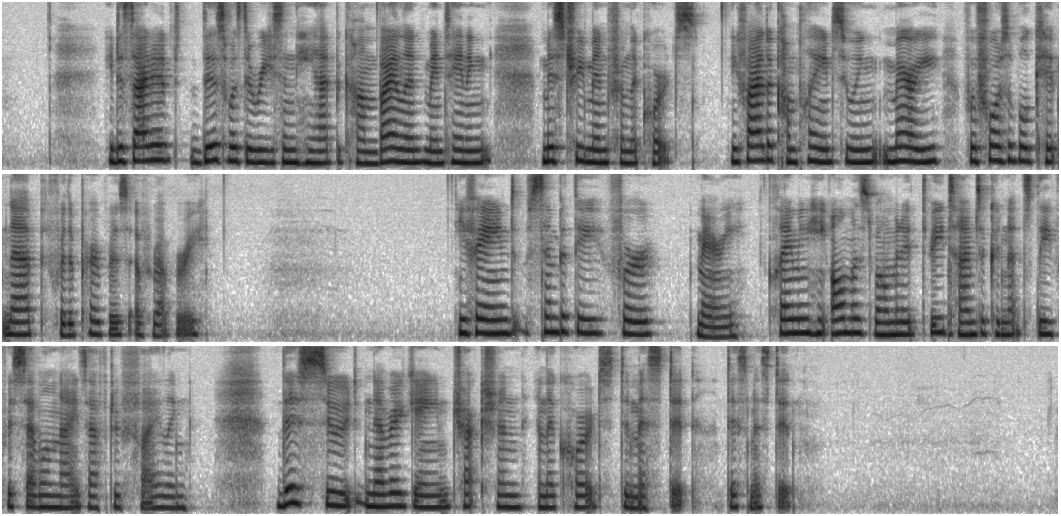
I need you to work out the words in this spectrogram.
He decided this was the reason he had become violent, maintaining mistreatment from the courts. He filed a complaint suing Mary for forcible kidnap for the purpose of robbery. He feigned sympathy for Mary, claiming he almost vomited three times and could not sleep for several nights after filing. This suit never gained traction and the courts dismissed it. Dismissed it.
